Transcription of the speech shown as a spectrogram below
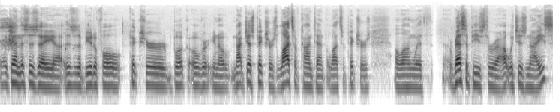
again, this is a uh, this is a beautiful picture book over, you know, not just pictures, lots of content, but lots of pictures along with uh, recipes throughout, which is nice.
